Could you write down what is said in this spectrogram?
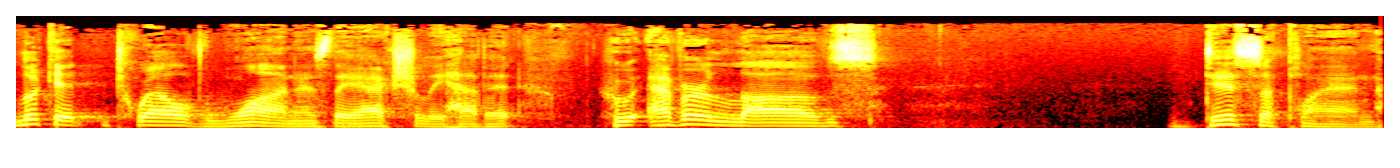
Look at 12.1 as they actually have it. Whoever loves discipline,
